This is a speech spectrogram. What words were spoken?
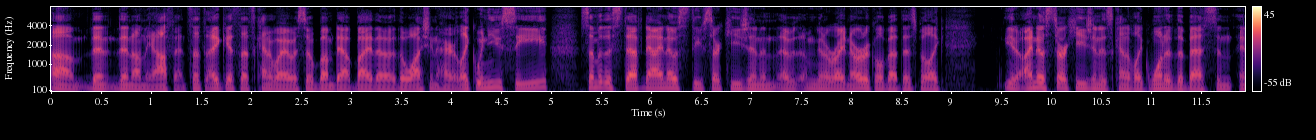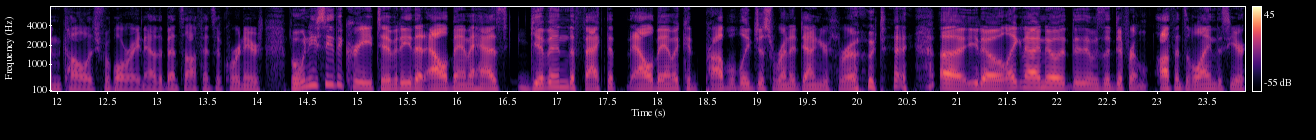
um, than than on the offense. That's I guess that's kind of why I was so bummed out by the the Washington hire. Like when you see some of the stuff now, I know Steve Sarkisian, and I'm going to write an article about this, but like you know, I know Sarkisian is kind of like one of the best in, in college football right now, the best offensive coordinators. But when you see the creativity that Alabama has, given the fact that Alabama could probably just run it down your throat, uh, you know, like now I know it was a different offensive line this year,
